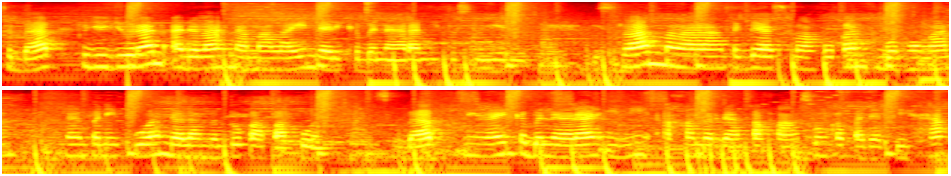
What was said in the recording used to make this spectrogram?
sebab kejujuran adalah nama lain dari kebenaran itu sendiri. Islam melarang tegas melakukan kebohongan dan penipuan dalam bentuk apa pun, sebab nilai kebenaran ini akan berdampak langsung kepada pihak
